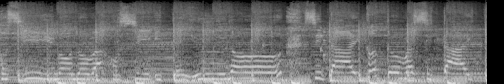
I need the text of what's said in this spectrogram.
欲しいものは欲しいっていうの。したいことはしたいっていうの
